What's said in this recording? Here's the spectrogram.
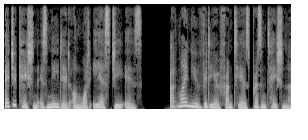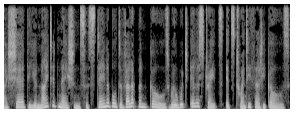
Education is needed on what ESG is. At my new Video Frontiers presentation, I shared the United Nations Sustainable Development Goals wheel, which illustrates its 2030 goals.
